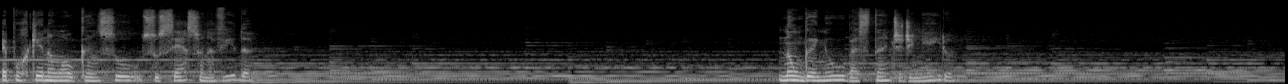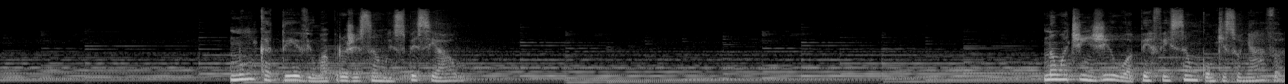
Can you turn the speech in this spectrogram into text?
É porque não alcançou sucesso na vida? Não ganhou bastante dinheiro? Nunca teve uma projeção especial? Não atingiu a perfeição com que sonhava?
